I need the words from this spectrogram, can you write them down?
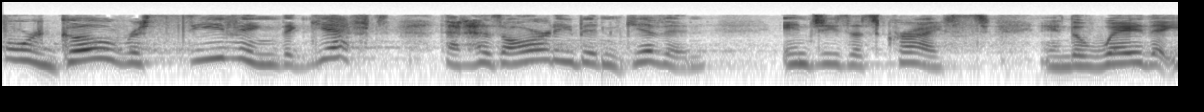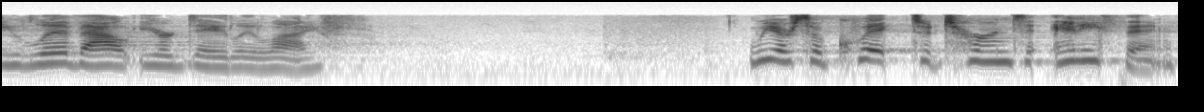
forego receiving the gift that has already been given in Jesus Christ in the way that you live out your daily life. We are so quick to turn to anything,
